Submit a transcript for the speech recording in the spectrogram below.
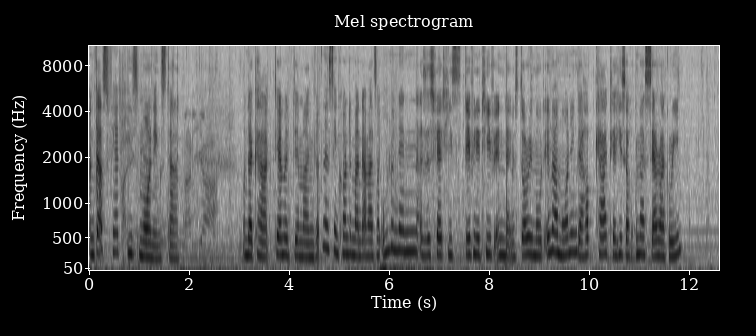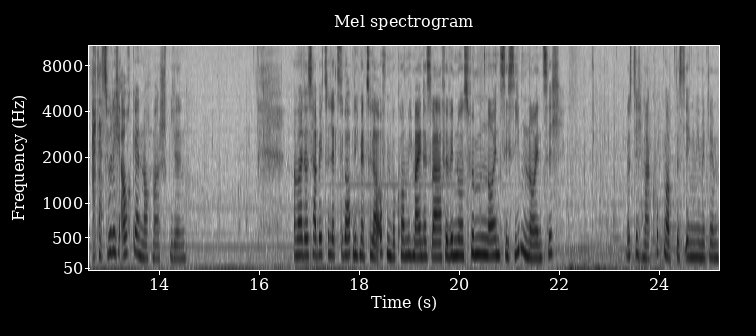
Und das Pferd hieß Morningstar. Und der Charakter, mit dem man geritten ist, den konnte man damals noch umbenennen. Also das Pferd hieß definitiv in, im Story-Mode immer Morning. Der Hauptcharakter hieß auch immer Sarah Green. Ach, das würde ich auch gern nochmal spielen. Aber das habe ich zuletzt überhaupt nicht mehr zu laufen bekommen. Ich meine, das war für Windows 95, 97. Müsste ich mal gucken, ob das irgendwie mit dem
